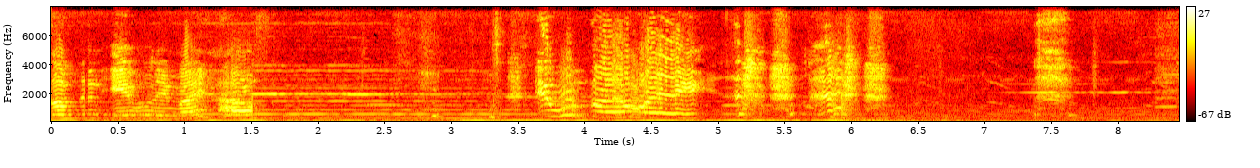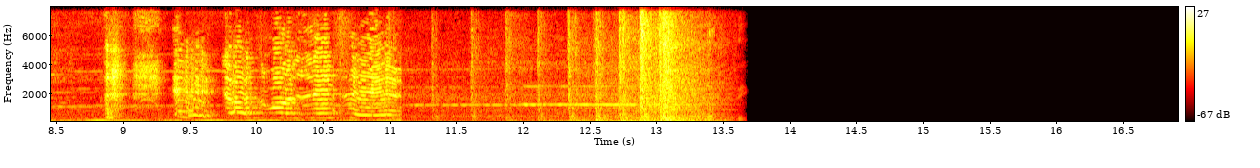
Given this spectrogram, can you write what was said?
something evil in my house. it was.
